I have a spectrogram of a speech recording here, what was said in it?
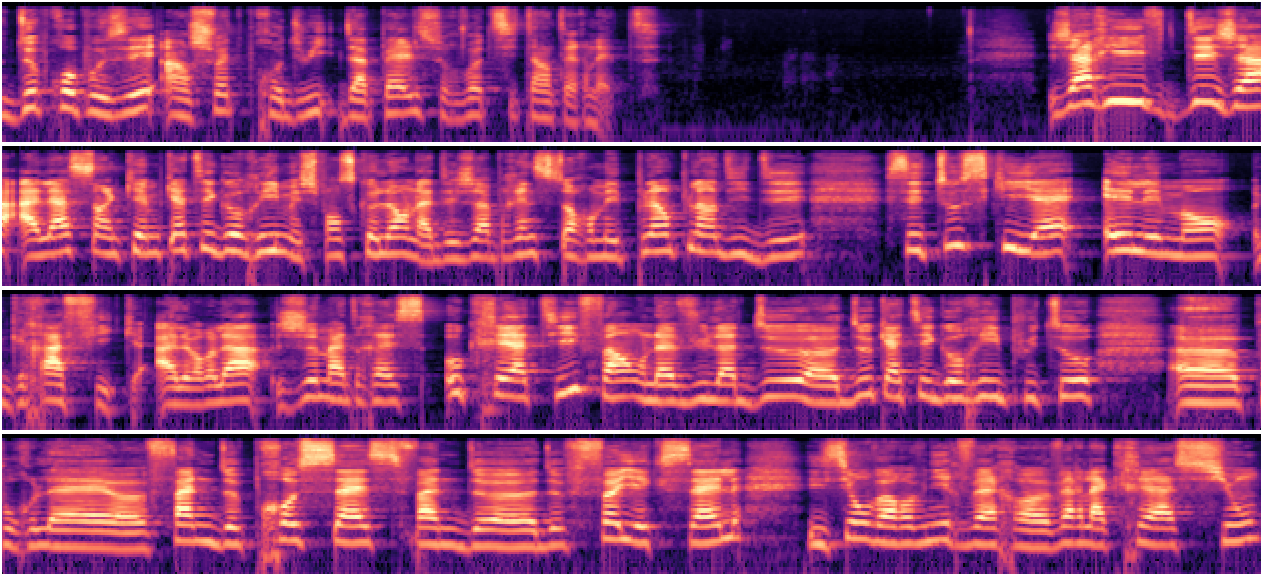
de proposer un chouette produit d'appel sur votre site internet. J'arrive déjà à la cinquième catégorie, mais je pense que là, on a déjà brainstormé plein plein d'idées. C'est tout ce qui est éléments graphiques. Alors là, je m'adresse aux créatifs. Hein. On a vu là deux, euh, deux catégories plutôt euh, pour les euh, fans de process, fans de, feuilles Excel. Ici, on va revenir vers, vers la création.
